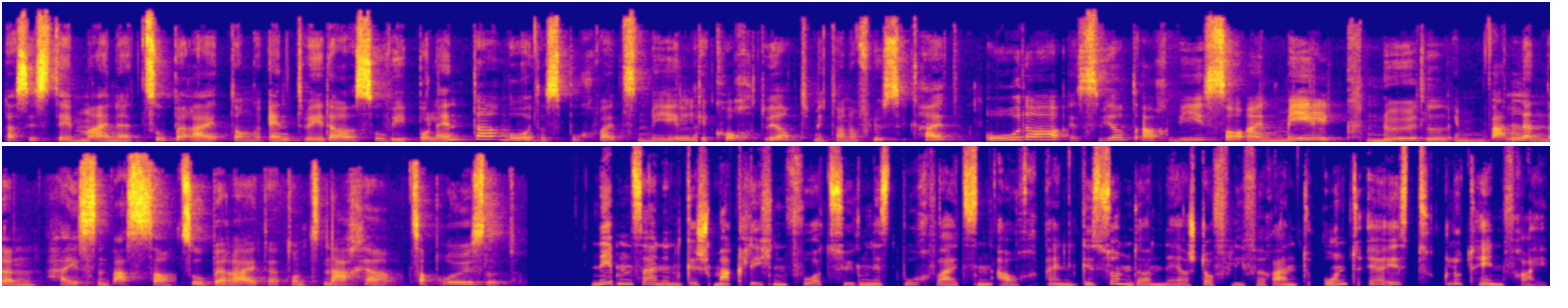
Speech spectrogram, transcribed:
Das ist eben eine Zubereitung entweder so wie Polenta, wo das Buchweizenmehl gekocht wird mit einer Flüssigkeit, oder es wird auch wie so ein Mehlknödel im wallenden heißen Wasser zubereitet und nachher zerbröselt. Neben seinen geschmacklichen Vorzügen ist Buchweizen auch ein gesunder Nährstofflieferant und er ist glutenfrei.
